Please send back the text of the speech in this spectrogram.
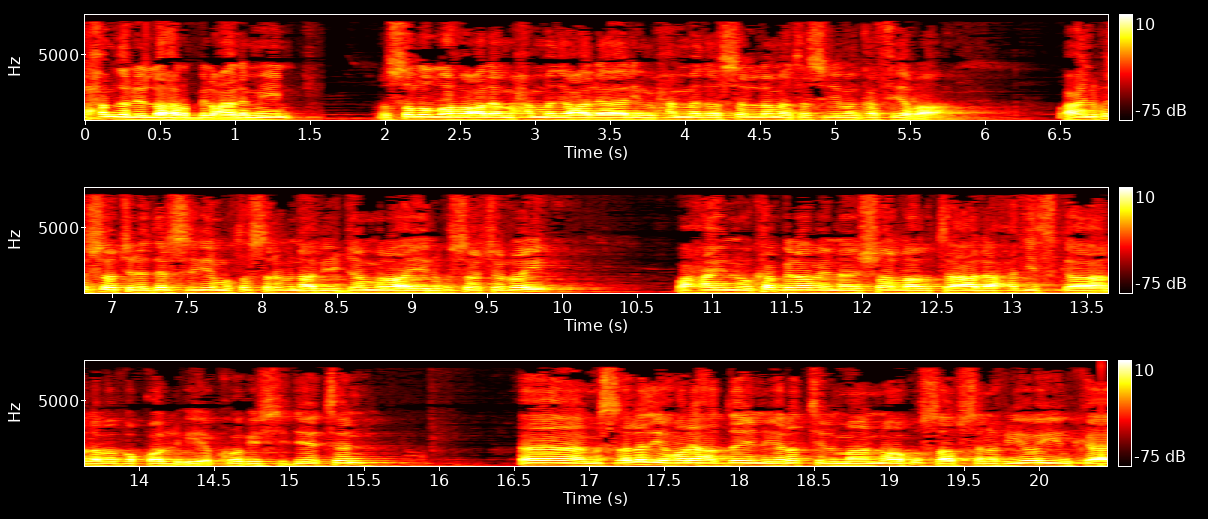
alxamdu lilaahi rabbi alcaalamiin w sala allahu calaa muxamedi wcala aali muxamed wasalama tasliiman kasiira waxaynu ku soo jiray darsigii mukhtasar ibni abi jamra ayaynu ku soo jiray. Waxaynu ka bilaabaynaa insha allahu tacaala xadiidka laba boqol iyo koob iyo siddeetan. Masaladii hore haddaynu yaro tilmaanno oo ku saabsan riyooyinka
